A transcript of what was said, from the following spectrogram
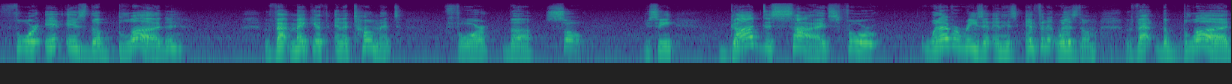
For it is the blood that maketh an atonement for the soul. You see, God decides for whatever reason in his infinite wisdom that the blood,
